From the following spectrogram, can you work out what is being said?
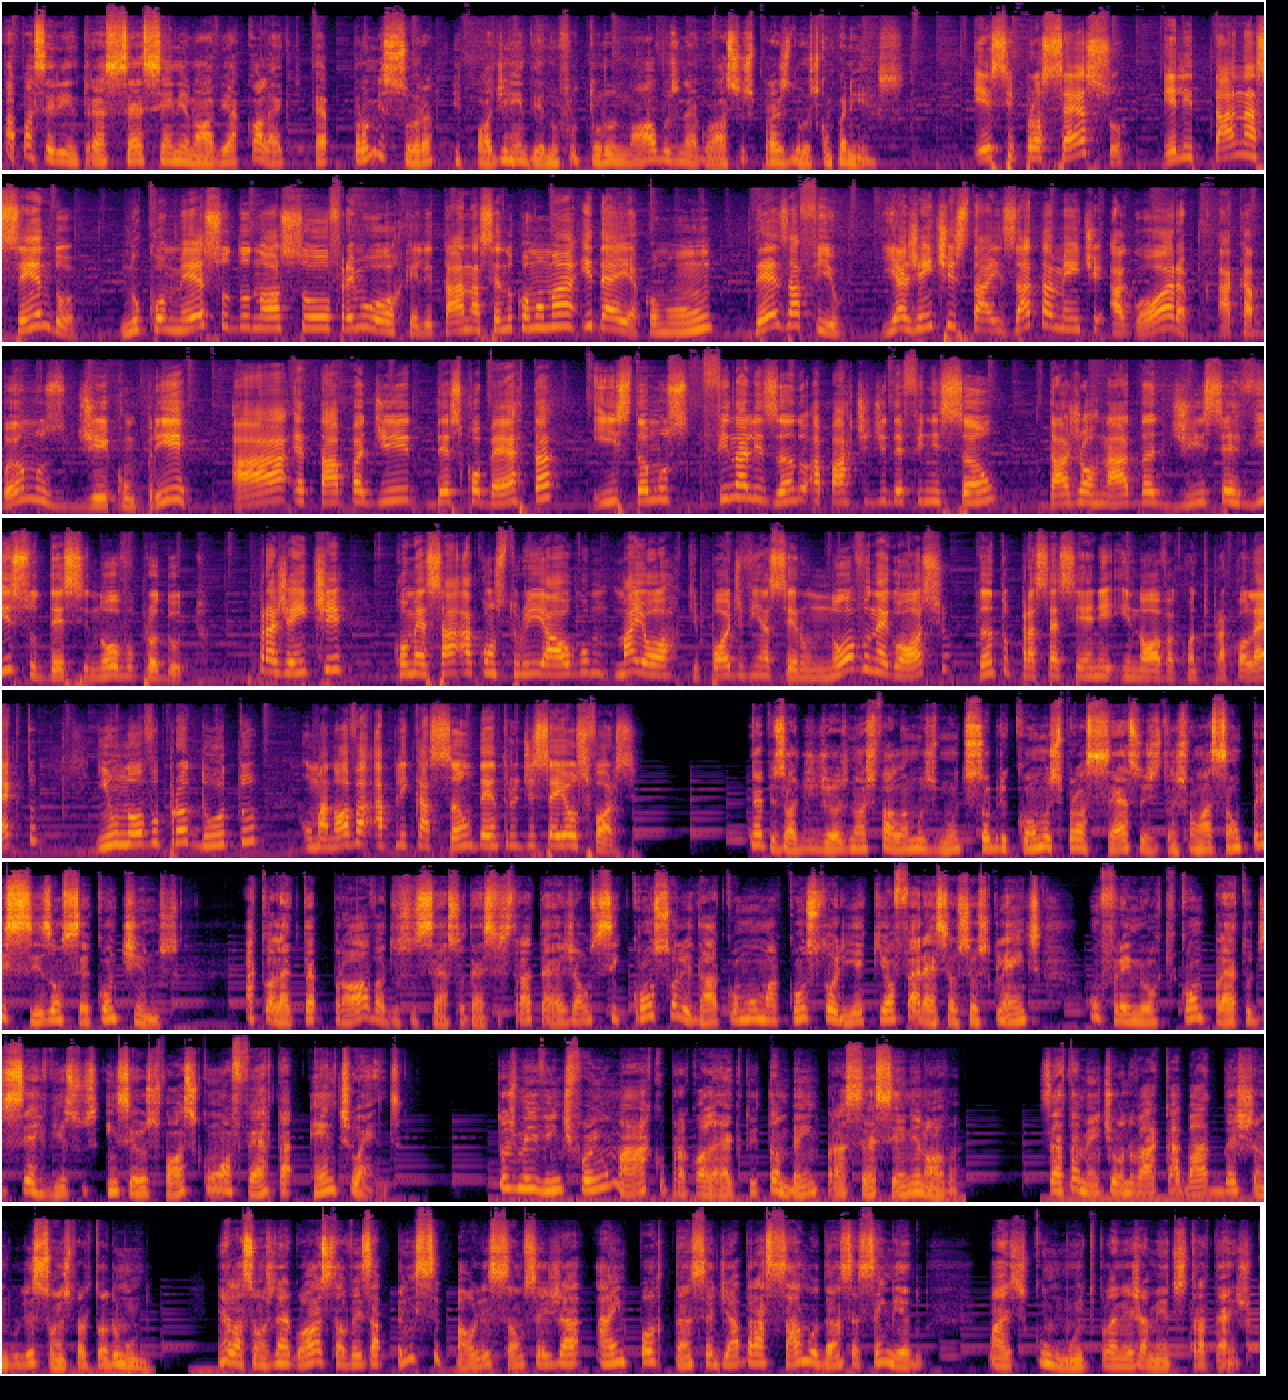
A parceria entre a CSN9 e a Colecto é promissora e pode render no futuro novos negócios para as duas companhias. Esse processo, ele tá nascendo no começo do nosso framework. Ele está nascendo como uma ideia, como um desafio. E a gente está exatamente agora, acabamos de cumprir a etapa de descoberta e estamos finalizando a parte de definição da jornada de serviço desse novo produto. Para a gente começar a construir algo maior, que pode vir a ser um novo negócio, tanto para a CSN Inova quanto para Colecto, e um novo produto uma nova aplicação dentro de Salesforce. No episódio de hoje, nós falamos muito sobre como os processos de transformação precisam ser contínuos. A Collecto é prova do sucesso dessa estratégia ao se consolidar como uma consultoria que oferece aos seus clientes um framework completo de serviços em Salesforce com oferta end-to-end. 2020 foi um marco para a Collecto e também para a CSN Nova. Certamente o ano vai acabar deixando lições para todo mundo. Em relação aos negócios, talvez a principal lição seja a importância de abraçar a mudança sem medo, mas com muito planejamento estratégico.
